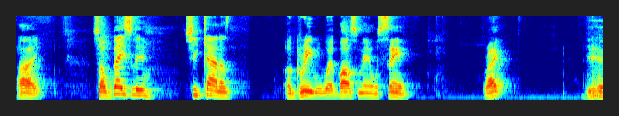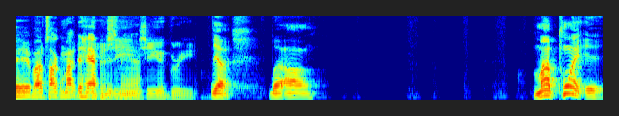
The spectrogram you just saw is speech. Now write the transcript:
All right. So basically, she kind of agreed with what Boss Man was saying, right? Yeah, everybody talking about the And happiness, she, man. she agreed. Yeah. But um my point is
